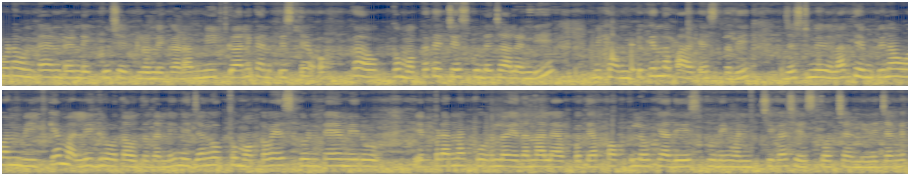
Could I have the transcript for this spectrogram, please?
కూడా ఉంటాయంటండి ఎక్కువ చెట్లు ఉండి ఇక్కడ. మీకు కానీ కనిపిస్తే ఒక్క ఒక్క మొక్క తెచ్చేసుకుంటే చాలండి. మీకు అంటు కింద పాకేస్తుంది. జస్ట్ మీరు ఇలా తెంపిన వన్ వీక్కే మళ్ళీ గ్రోత్ అవుతుందండి. నిజంగా ఒక్క మొక్క వేసుకుంటే మీరు ఎప్పుడన్నా కూరలో ఏదన్నా లేకపోతే ఆ పప్పులోకి అది వేసుకుని మంచిగా చేసుకోవచ్చండి. నిజంగా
